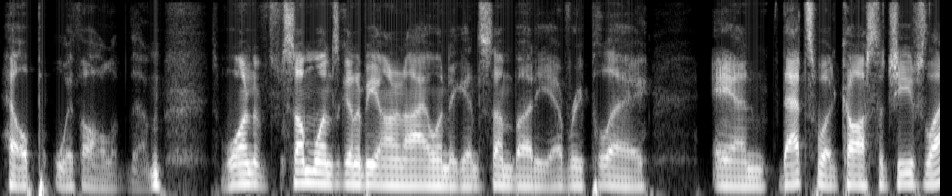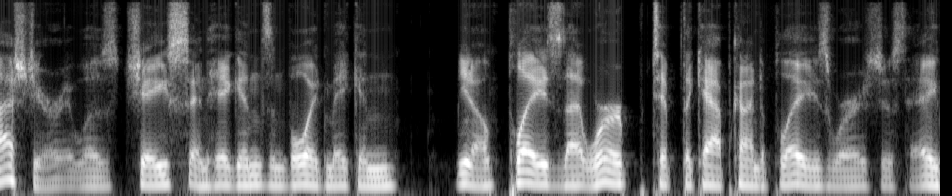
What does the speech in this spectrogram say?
help with all of them. One of someone's going to be on an island against somebody every play and that's what cost the Chiefs last year. It was Chase and Higgins and Boyd making, you know, plays that were tip the cap kind of plays where it's just, hey,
